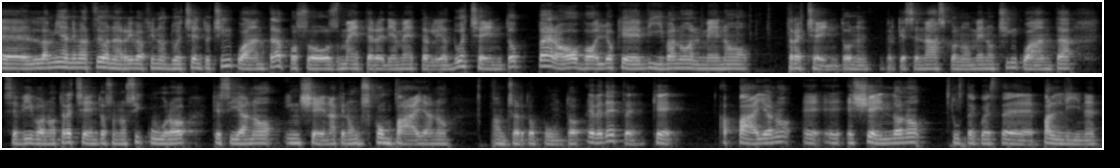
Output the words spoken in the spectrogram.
eh, la mia animazione arriva fino a 250, posso smettere di emetterli a 200, però voglio che vivano almeno 300, perché se nascono a meno 50, se vivono 300 sono sicuro che siano in scena, che non scompaiano a un certo punto. E vedete che appaiono e, e, e scendono tutte queste palline.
